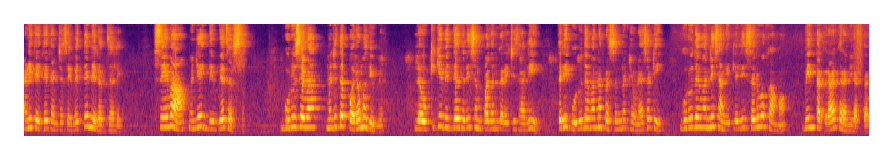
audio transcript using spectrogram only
आणि तेथे त्यांच्या सेवेत ते निरत झाले. सेवा म्हणजे एक दिव्यच असतं. गुरुसेवा म्हणजे तर परमदिव्य लौकिकी विद्या जरी संपादन करायची झाली तरी गुरुदेवांना प्रसन्न ठेवण्यासाठी गुरुदेवांनी सांगितलेली सर्व कामं बिनतक्रार करावी लागतात.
